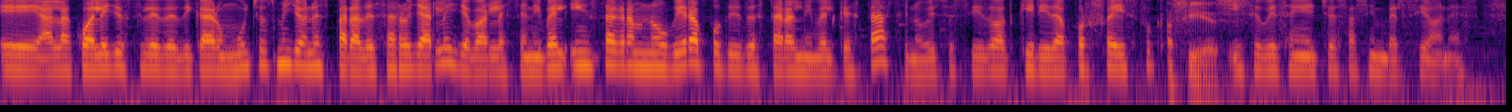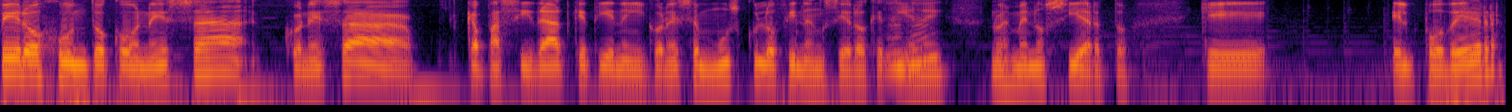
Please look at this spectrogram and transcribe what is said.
eh, a la cual ellos le dedicaron muchos millones para desarrollarla y llevarla a ese nivel. Instagram no hubiera podido estar al nivel que está si no hubiese sido adquirida por Facebook. Así es. Y se hubiesen hecho esas inversiones. Pero junto con esa, con esa capacidad que tienen y con ese músculo financiero que tienen, no es menos cierto que el poder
